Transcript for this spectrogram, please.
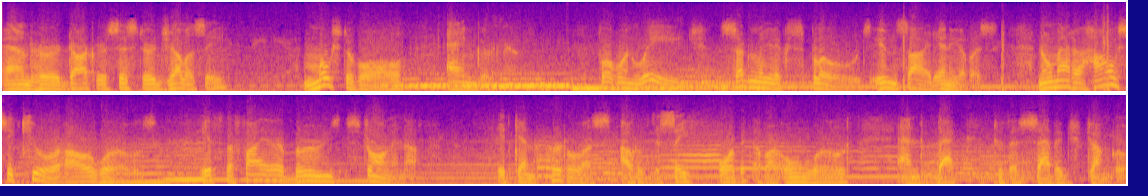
and her darker sister, jealousy. Most of all, anger. For when rage suddenly explodes inside any of us, no matter how secure our worlds, if the fire burns strong enough, it can hurtle us out of the safe orbit of our own world and back to the savage jungle.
